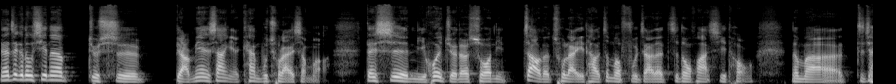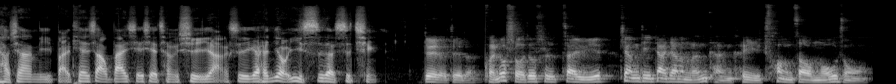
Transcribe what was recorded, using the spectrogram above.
那这个东西呢，就是。表面上也看不出来什么，但是你会觉得说你造得出来一套这么复杂的自动化系统，那么这就好像你白天上班写写程序一样，是一个很有意思的事情。对的，对的，很多时候都是在于降低大家的门槛，可以创造某种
